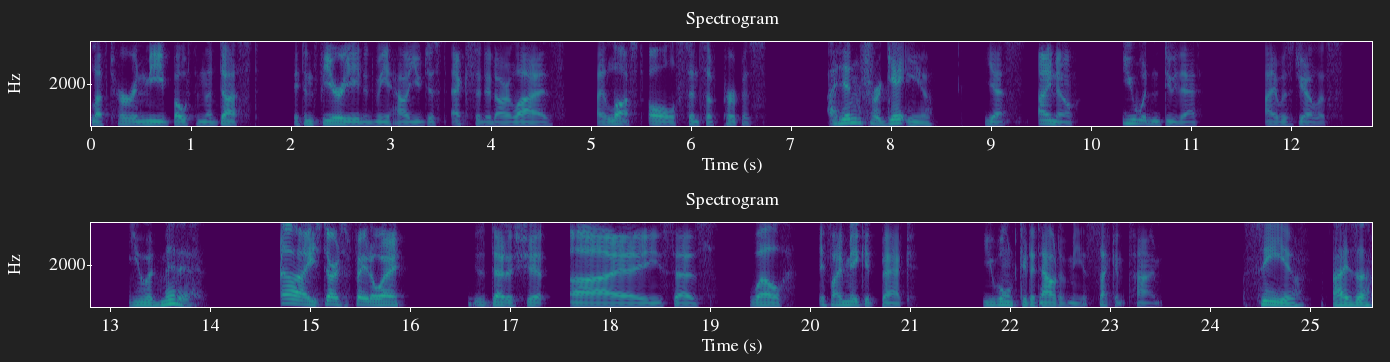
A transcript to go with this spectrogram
left her and me both in the dust. It infuriated me how you just exited our lives. I lost all sense of purpose. I didn't forget you. Yes, I know. You wouldn't do that. I was jealous. You admit it. Ah, he starts to fade away. He's dead as shit. Uh, he says, Well, if I make it back, you won't get it out of me a second time. See you, Isa.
